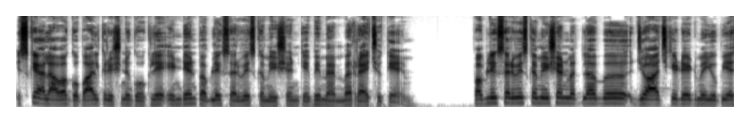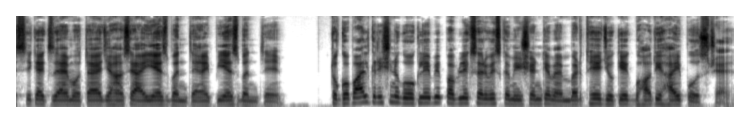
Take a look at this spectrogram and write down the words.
इसके अलावा Gopal Krishna Gokhale Indian Public Service Commission के भी मेंबर रह चुके हैं। पब्लिक सर्विस कमीशन मतलब जो आज की डेट में यूपीएससी का एग्ज़ाम होता है, जहाँ से आईएएस बनते हैं, आईपीएस बनते हैं। तो गोपाल कृष्ण गोखले भी पब्लिक सर्विस कमीशन के मेंबर थे, जो कि एक बहुत ही हाई पोस्ट है।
